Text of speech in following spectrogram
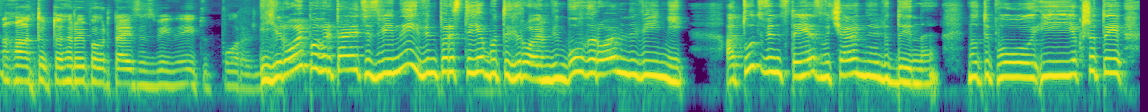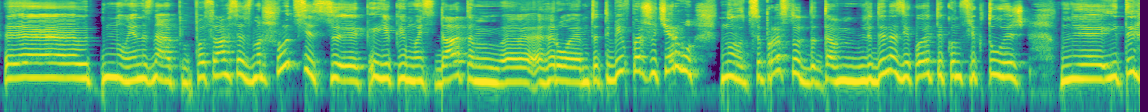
Ага, тобто герой повертається з війни і тут поруч. Герой повертається з війни, і він перестає бути героєм. Він був героєм на війні. А тут він стає звичайною людиною. Ну, типу, і якщо ти е, ну, я не знаю, посрався в маршрутці з е, якимось да, там, е, героєм, то тобі в першу чергу ну, це просто там людина, з якою ти конфліктуєш, е, і ти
